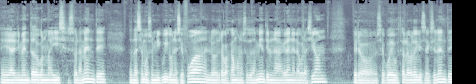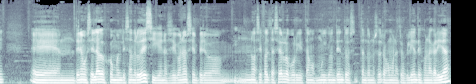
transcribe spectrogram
alimentado con maíz solamente, donde hacemos un micuy con ese foie, lo trabajamos nosotros también, tiene una gran elaboración, pero se puede gustar, la verdad que es excelente. Eh, tenemos helados como el de Sandro Desi, que no si conocen, pero no hace falta hacerlo porque estamos muy contentos, tanto nosotros como nuestros clientes, con la calidad.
